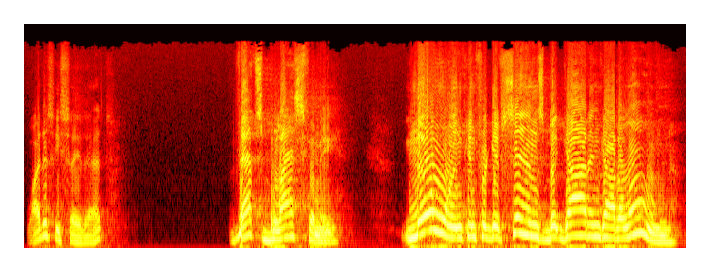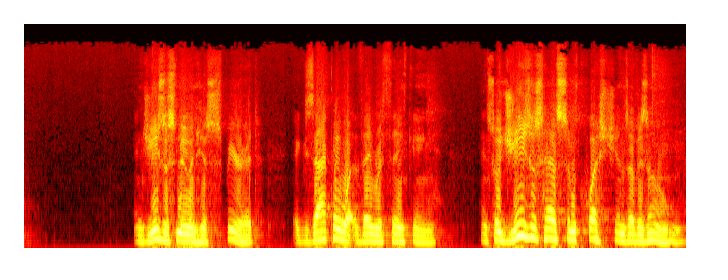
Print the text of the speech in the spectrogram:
why does he say that? That's blasphemy. No one can forgive sins but God and God alone. And Jesus knew in his spirit exactly what they were thinking. And so Jesus has some questions of his own.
